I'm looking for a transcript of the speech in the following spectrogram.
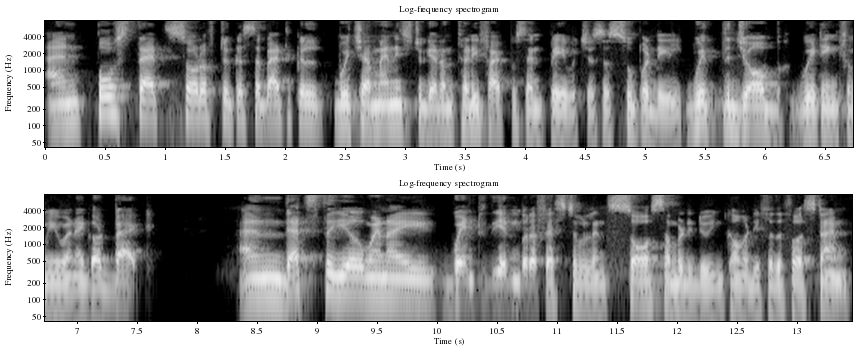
And post that sort of took a sabbatical, which I managed to get on 35% pay, which is a super deal with the job waiting for me when I got back. And that's the year when I went to the Edinburgh Festival and saw somebody doing comedy for the first time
